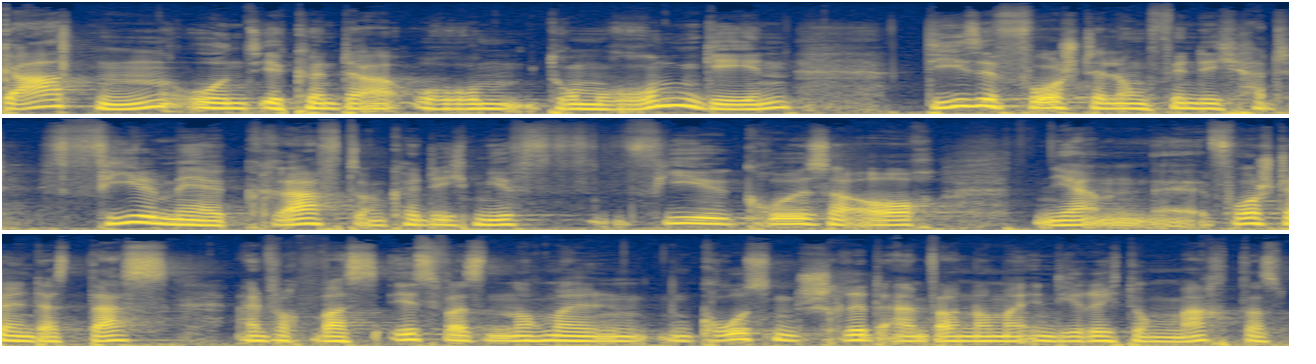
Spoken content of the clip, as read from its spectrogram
Garten und ihr könnt da rum, drum rumgehen, diese Vorstellung, finde ich, hat viel mehr Kraft und könnte ich mir viel größer auch ja, äh, vorstellen, dass das einfach was ist, was nochmal einen großen Schritt einfach nochmal in die Richtung macht, dass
